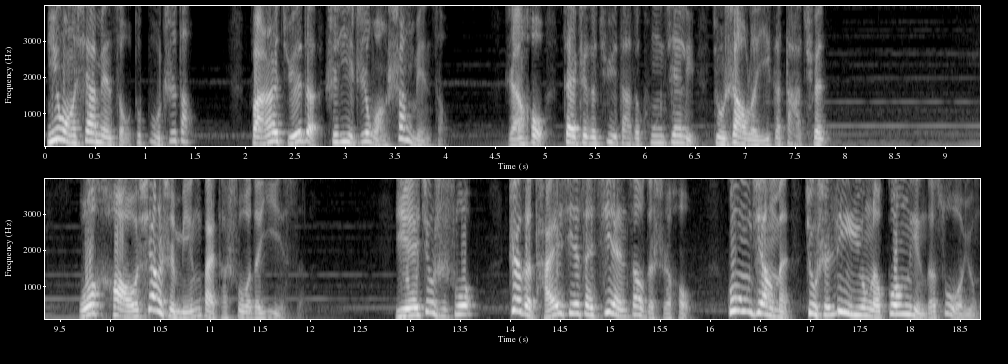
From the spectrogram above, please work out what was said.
你往下面走都不知道，反而觉得是一直往上面走，然后在这个巨大的空间里就绕了一个大圈。我好像是明白他说的意思了，也就是说，这个台阶在建造的时候，工匠们就是利用了光影的作用，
